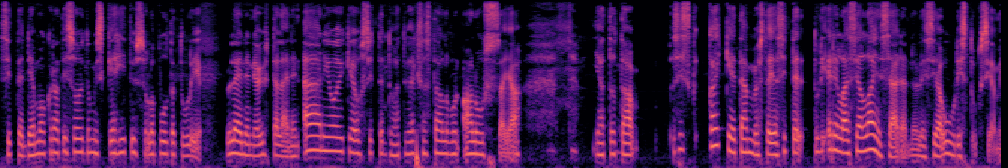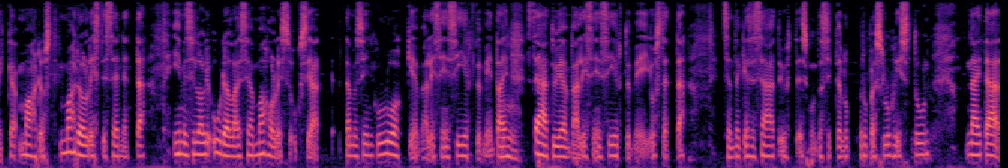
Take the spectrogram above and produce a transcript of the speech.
sitten demokratisoitumiskehitys. Lopulta tuli yleinen ja yhtäläinen äänioikeus sitten 1900-luvun alussa ja, ja tota, siis kaikkea tämmöistä ja sitten tuli erilaisia lainsäädännöllisiä uudistuksia, mikä mahdollisti sen, että ihmisillä oli uudenlaisia mahdollisuuksia tämmöisiin niin kuin luokkien välisiin siirtymiin tai mm. säätyjen välisiin siirtymiin just, että sen takia se säätyyhteiskunta sitten rupesi luhistuun. Näitä,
